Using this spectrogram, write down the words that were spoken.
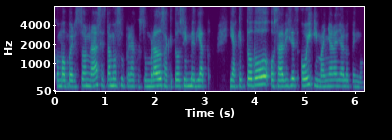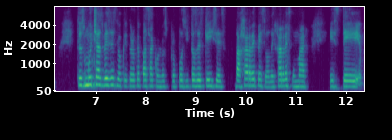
como personas estamos súper acostumbrados a que todo sea inmediato y a que todo, o sea, dices hoy y mañana ya lo tengo. Entonces muchas veces lo que creo que pasa con los propósitos es que dices bajar de peso, dejar de fumar, este,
